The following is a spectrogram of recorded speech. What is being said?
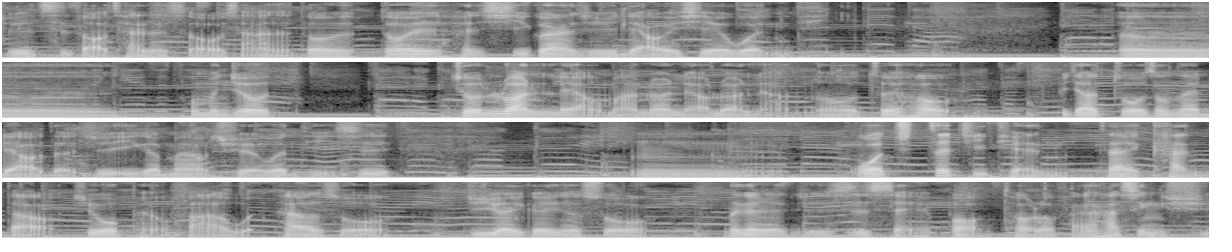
就是吃早餐的时候啥的，都都会很习惯就是聊一些问题。嗯，我们就就乱聊嘛，乱聊乱聊，然后最后比较着重在聊的就是一个蛮有趣的问题是，嗯，我这几天在看到，就我朋友发文，他就说，就有一个人就说，那个人就是谁不好透露，反正他姓许，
